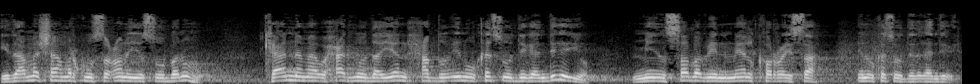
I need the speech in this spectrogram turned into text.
Idaa mashaa markuu soconayo suubanuhu kaannamaa waxaad mooddaa yanxadu inuu ka soo degaandegayo min sababin meel koraysa inuu ka soo degaandegayo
